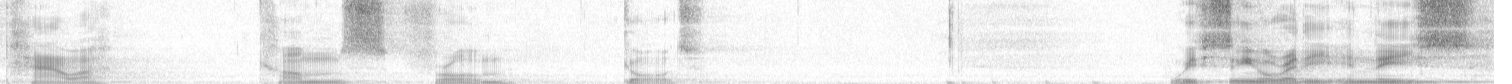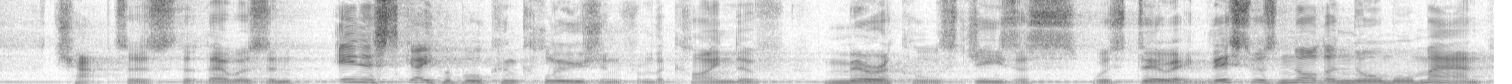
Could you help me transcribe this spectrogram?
power comes from God. We've seen already in these chapters that there was an inescapable conclusion from the kind of miracles Jesus was doing. This was not a normal man.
